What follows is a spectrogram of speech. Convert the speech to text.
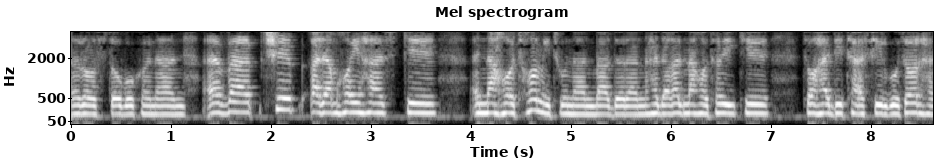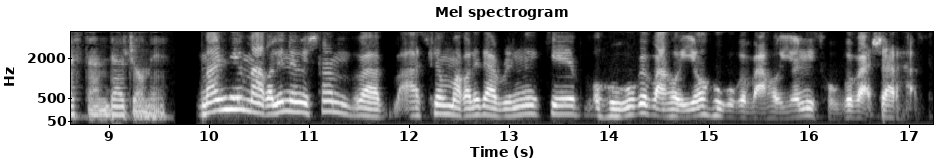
راستا بکنن؟ و چه قدم هایی هست که نهادها می‌تونن بردارن؟ حداقل نهادهایی که تا حدی تاثیرگذار هستن در جامعه. من یه مقاله نوشتم و اصل مقاله در اینه که حقوق وهایی ها حقوق وهایی ها نیست حقوق بشر هست.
